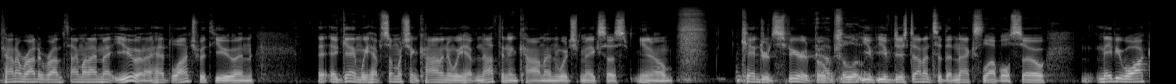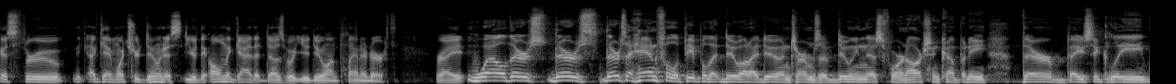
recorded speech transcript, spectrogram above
kind of right around the time when I met you, and I had lunch with you, and again, we have so much in common and we have nothing in common, which makes us, you know, kindred spirit, but Absolutely. You've, you've, just done it to the next level. So maybe walk us through again what you're doing is you're the only guy that does what you do on planet Earth. Right. Well, there's there's there's a handful of people that do what I do in terms of doing this for an auction company. They're basically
